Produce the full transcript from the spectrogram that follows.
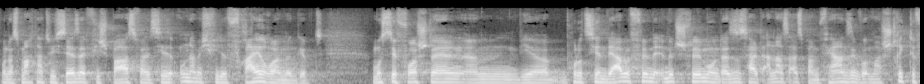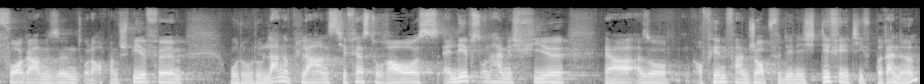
Und das macht natürlich sehr, sehr viel Spaß, weil es hier unheimlich viele Freiräume gibt. Du musst dir vorstellen, ähm, wir produzieren Werbefilme, Imagefilme und das ist halt anders als beim Fernsehen, wo immer strikte Vorgaben sind oder auch beim Spielfilm, wo du, du lange planst, hier fährst du raus, erlebst unheimlich viel. Ja, also auf jeden Fall ein Job, für den ich definitiv brenne.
